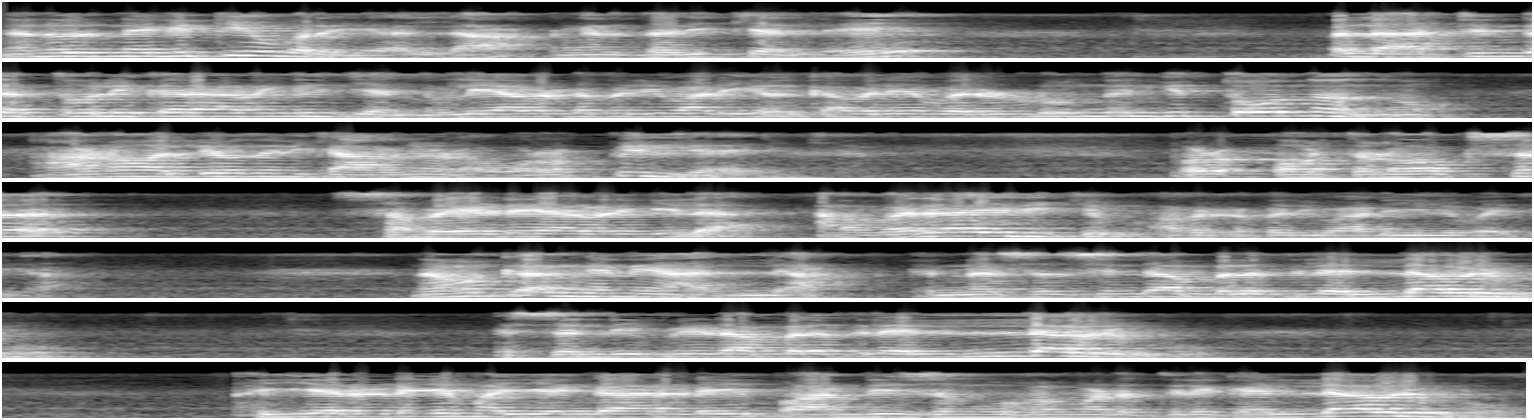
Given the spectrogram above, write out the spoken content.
ഞാനൊരു നെഗറ്റീവ് പറയുകയല്ല അങ്ങനെ ധരിക്കല്ലേ? ഇപ്പൊ ലാറ്റിൻ കത്തോലിക്കരാണെങ്കിൽ ജനറലി അവരുടെ പരിപാടികൾക്ക് അവരെ വരുള്ളൂ എന്ന് എനിക്ക് തോന്നുന്നു. ആണോ അല്ലയോ എന്ന് എനിക്ക് അറിഞ്ഞൂടാ ഉറപ്പില്ല എനിക്ക്. ഇപ്പോൾ ഓർത്തഡോക്സ് സഭയുടെ ആണെങ്കിൽ അവരായിരിക്കും അവരുടെ പരിപാടിയിൽ വരിക. നമുക്ക് അങ്ങനെ അല്ല. എൻ എസ് എസിന്റെ അമ്പലത്തിൽ എല്ലാവരും പോവും. എസ് എൻ ഡി പിയുടെ അമ്പലത്തിൽ എല്ലാവരും പോകും അയ്യരുടെയും അയ്യങ്കാരുടെയും പാണ്ഡി സമൂഹ മഠത്തിലേക്ക് എല്ലാവരും പോകും.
